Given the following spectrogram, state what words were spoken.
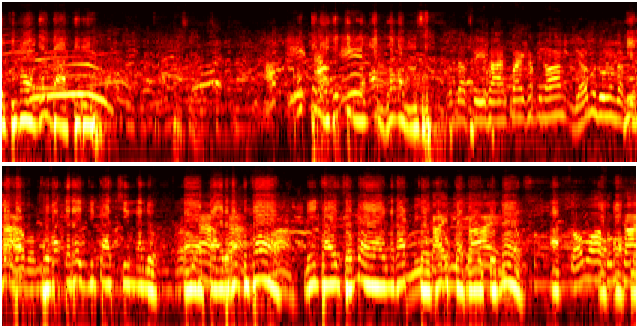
นี่พี่น้องเอ้ยบาทที่นี่มันจะไหนก็จริงลำอ่ำลำอ่ำสิลำดับสี่ผ่านไปครับพี่น้อง เดี๋ยวมาดูลำดับมีที่นะห้าคครัรับบผมผมว่าจะได้มีการชิงกันอยู่มีต่อห้าไปนะครับมีห้าคุณพ่ออ่ามีชัยสมแองนะครับมีส่งชัเข้ายประกวดมีชัยโดยคุณแม่อะสวสมชาย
